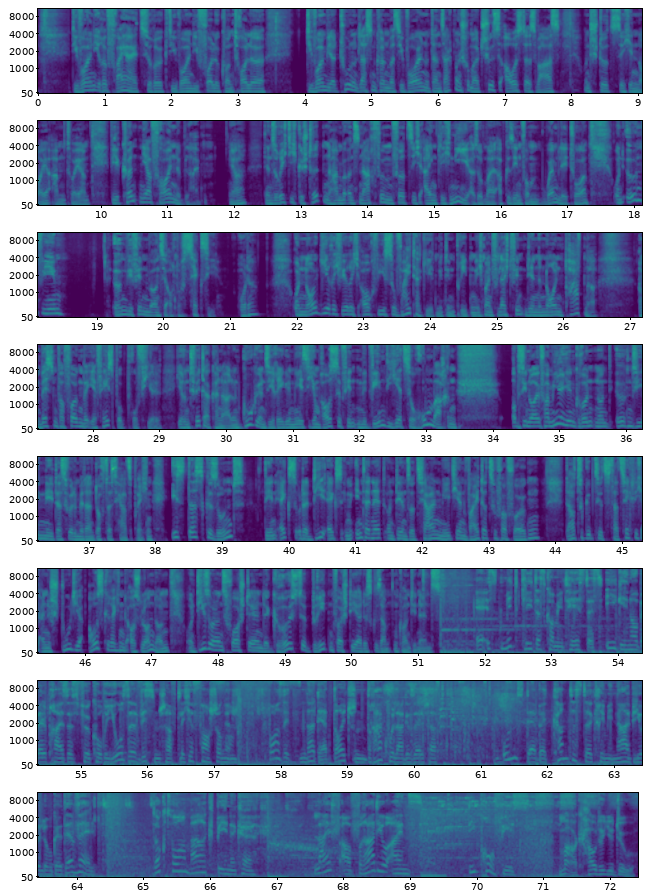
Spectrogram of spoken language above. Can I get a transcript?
Die wollen ihre Freiheit zurück, die wollen die volle Kontrolle, die wollen wieder tun und lassen können, was sie wollen. Und dann sagt man schon mal Tschüss aus, das war's und stürzt sich in neue Abenteuer. Wir könnten ja Freunde bleiben. Ja, denn so richtig gestritten haben wir uns nach 45 eigentlich nie, also mal abgesehen vom Wembley-Tor. Und irgendwie, irgendwie finden wir uns ja auch noch sexy, oder? Und neugierig wäre ich auch, wie es so weitergeht mit den Briten. Ich meine, vielleicht finden die einen neuen Partner. Am besten verfolgen wir ihr Facebook-Profil, ihren Twitter-Kanal und googeln sie regelmäßig, um rauszufinden, mit wem die jetzt so rummachen. Ob sie neue Familien gründen und irgendwie, nee, das würde mir dann doch das Herz brechen. Ist das gesund? Den Ex oder die Ex im Internet und den sozialen Medien weiter zu verfolgen. Dazu gibt's jetzt tatsächlich eine Studie ausgerechnet aus London und die soll uns vorstellen, der größte Britenversteher des gesamten Kontinents. Er ist Mitglied des Komitees des IG Nobelpreises für kuriose wissenschaftliche Forschungen, Vorsitzender der Deutschen Dracula-Gesellschaft und der bekannteste Kriminalbiologe der Welt. Dr. Marc Benecke. Live auf Radio 1. Die Profis. Mark, how do you do?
